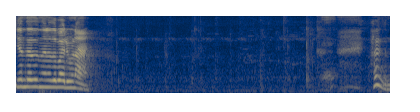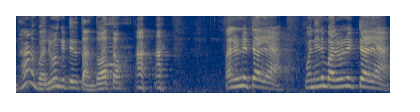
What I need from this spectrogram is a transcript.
എന്താ തിന്നത് ബലൂണാ? എന്താണ് ബലൂൺ കിട്ടിയത് തന്തോത്തം? ആ ആ. ബലൂൺ ഇട്ടായാ പൊന്നിന് ബലൂൺ ഇട്ടായാ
